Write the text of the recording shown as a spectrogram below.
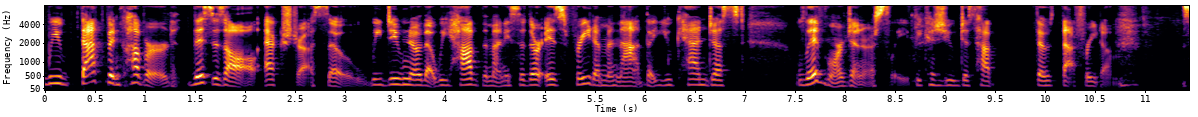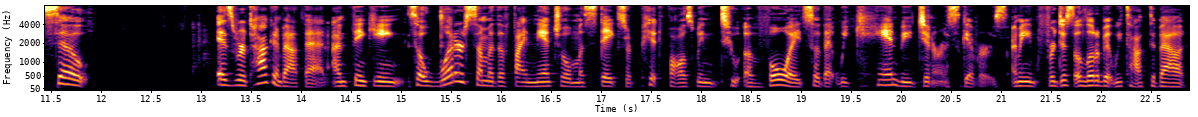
we've that's been covered this is all extra so we do know that we have the money so there is freedom in that that you can just live more generously because you just have those that freedom so as we're talking about that, I'm thinking, so what are some of the financial mistakes or pitfalls we need to avoid so that we can be generous givers? I mean, for just a little bit, we talked about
